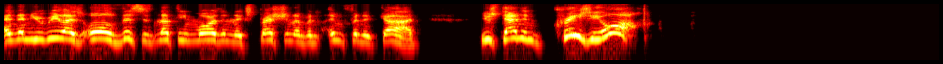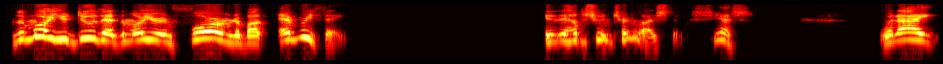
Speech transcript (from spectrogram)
and then you realize all this is nothing more than an expression of an infinite God, you stand in crazy awe. The more you do that, the more you're informed about everything. It helps you internalize things. Yes. When I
